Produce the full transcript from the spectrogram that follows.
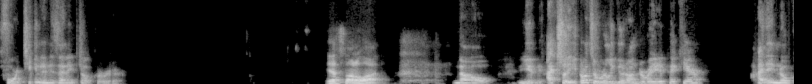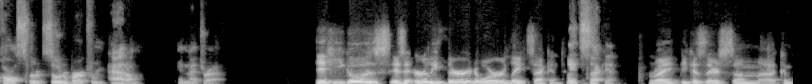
14 in his NHL career. Yeah, it's not a lot. No, you actually, you know what's a really good underrated pick here? I didn't know Carl Soderberg from Adam in that draft. Yeah, he goes. Is it early third or late second? Late second. Right, because there's some uh, com-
